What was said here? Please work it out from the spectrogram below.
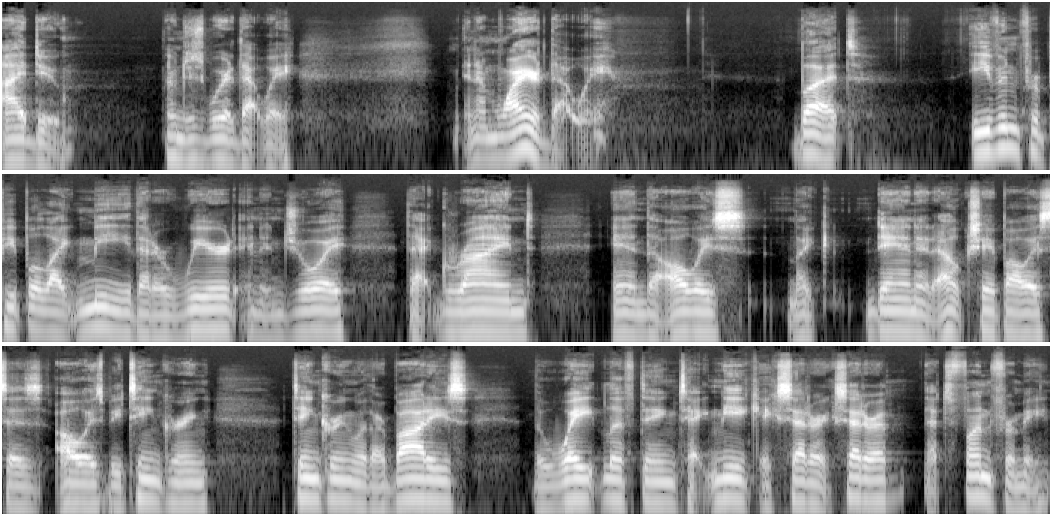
I do. I'm just weird that way. And I'm wired that way. But even for people like me that are weird and enjoy that grind and the always like Dan at Elk Shape always says, always be tinkering, tinkering with our bodies, the weightlifting technique, etc., etc. That's fun for me.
